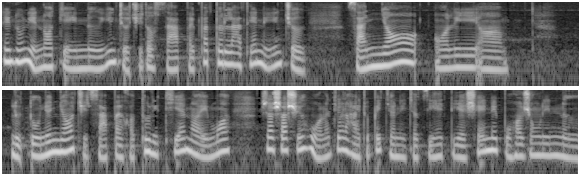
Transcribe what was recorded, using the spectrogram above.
nên nó nè nó chỉ nửa những chở chỉ tao xả phải phát tư la thế nửa những chở xả nhỏ ô li à lử tù nhớ nhớ chỉ xả bài họ tu lý thiên này mà ra sa sứ hồ nó chứ là hai đứa biết cho này cho gì hay tiền sẽ nên bù họ trong lên nửa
